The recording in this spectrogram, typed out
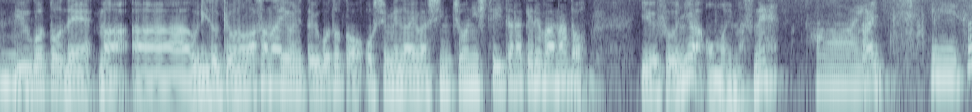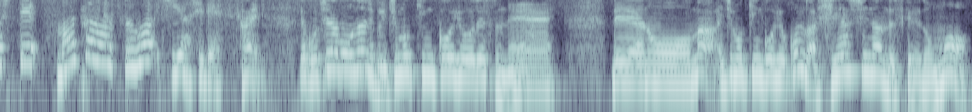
いうことで、うん、まああ、売り時を逃さないようにということと、おしめ買いは慎重にしていただければなというふうには思いますね。はい。はい。えー、そして、マザーズは冷やしです。はい。で、こちらも同じく一目均衡表ですね。で、あのー、まあ、一目均衡表、今度は冷やしなんですけれども、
